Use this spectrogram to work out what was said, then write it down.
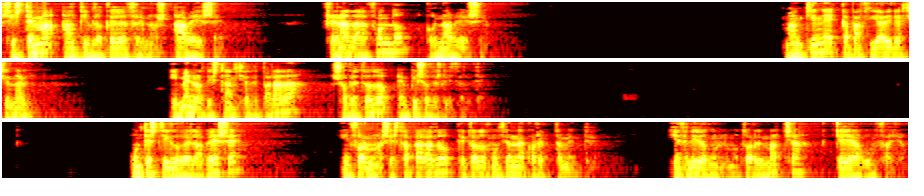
Sistema antibloqueo de frenos ABS. Frenada a fondo con ABS. Mantiene capacidad direccional y menos distancia de parada, sobre todo en piso deslizante. Un testigo del ABS informa si está apagado que todo funciona correctamente y encendido con el motor en marcha que hay algún fallo.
